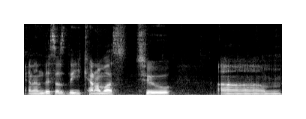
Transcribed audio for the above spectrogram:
And then this is the Counter Blast 2 um,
